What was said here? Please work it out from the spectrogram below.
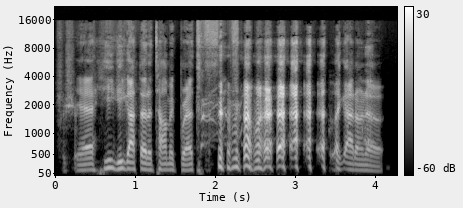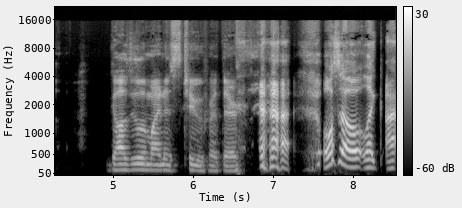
for sure. Yeah, he, he got that atomic breath from her. like I don't know. Godzilla minus two right there. also, like I,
